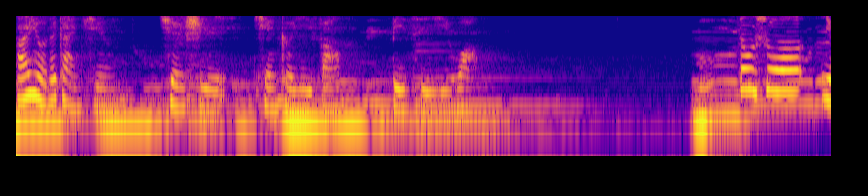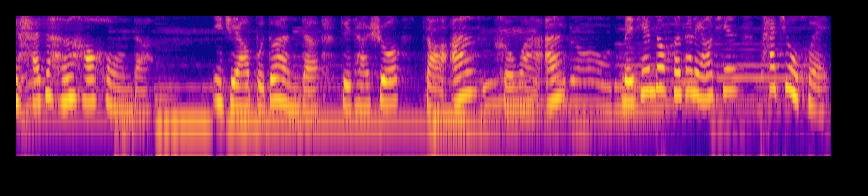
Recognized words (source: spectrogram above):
而有的感情。却是天各一方，彼此遗忘。都说女孩子很好哄的，你只要不断的对她说早安和晚安，每天都和她聊天，她就会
